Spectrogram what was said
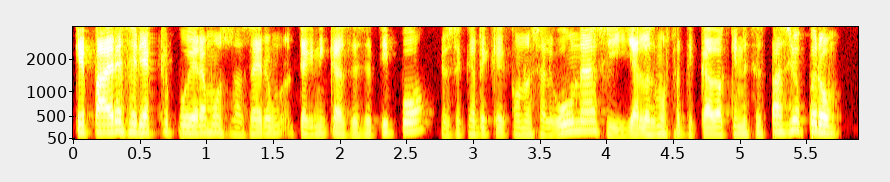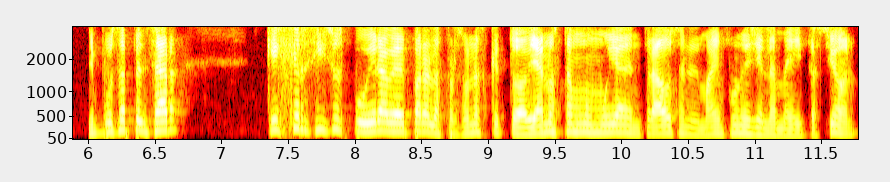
qué padre sería que pudiéramos hacer técnicas de ese tipo. Yo sé que Enrique conoce algunas y ya los hemos platicado aquí en este espacio, pero me puse a pensar qué ejercicios pudiera haber para las personas que todavía no estamos muy adentrados en el mindfulness y en la meditación.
